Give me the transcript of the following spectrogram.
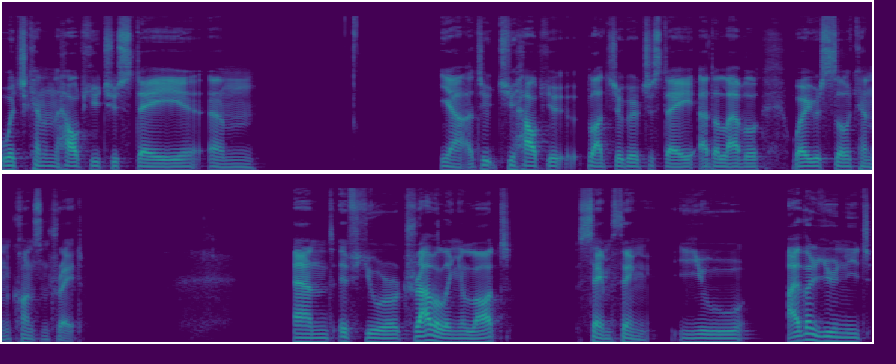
which can help you to stay um yeah to, to help your blood sugar to stay at a level where you still can concentrate and if you're traveling a lot, same thing. You either you need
